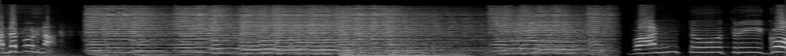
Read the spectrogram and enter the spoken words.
Annapurna. One two three go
